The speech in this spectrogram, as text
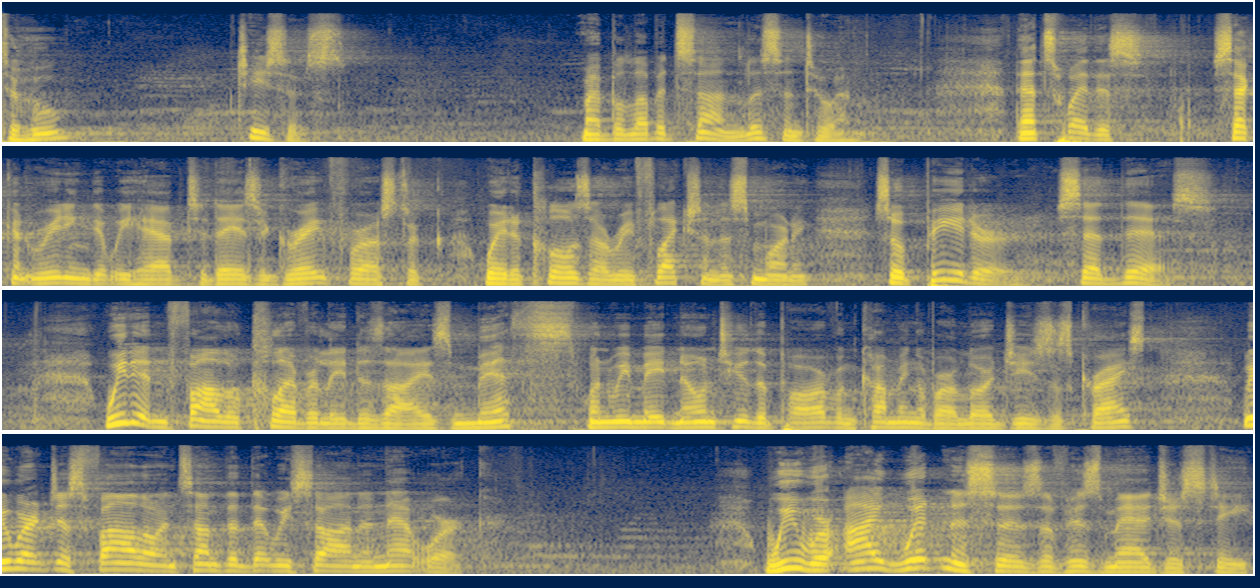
To who? Jesus, my beloved Son. Listen to him. That's why this second reading that we have today is a great for us to way to close our reflection this morning. So Peter said this We didn't follow cleverly devised myths when we made known to you the power and coming of our Lord Jesus Christ. We weren't just following something that we saw on a network. We were eyewitnesses of His majesty.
